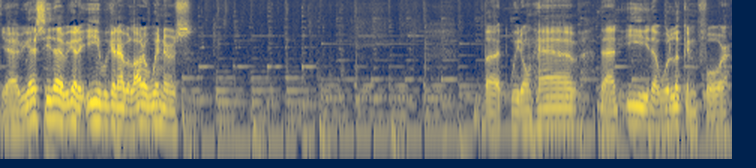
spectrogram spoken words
Yeah, if you guys see that, we got an E, we gotta have a lot of winners. But we don't have that E that we're looking for.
